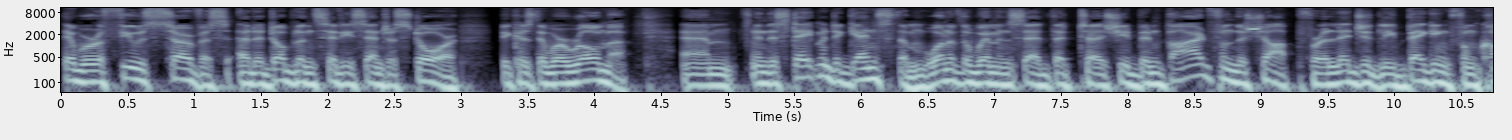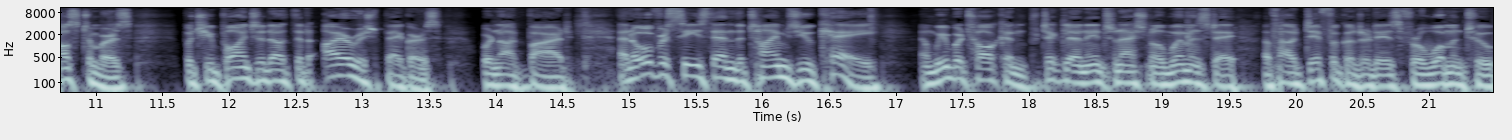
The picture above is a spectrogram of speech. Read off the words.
they were refused service at a Dublin city centre store because they were Roma. Um, in the statement against them, one of the women said that uh, she'd been barred from the shop for allegedly begging from customers but she pointed out that Irish beggars were not barred. And overseas, then, the Times UK, and we were talking, particularly on International Women's Day, of how difficult it is for a woman to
